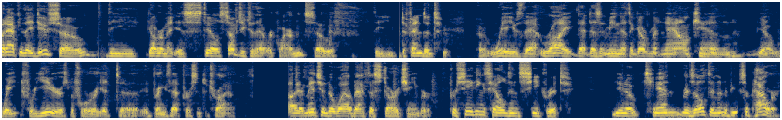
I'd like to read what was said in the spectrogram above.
But after they do so, the government is still subject to that requirement. So if the defendant uh, waives that right, that doesn't mean that the government now can, you know, wait for years before it uh, it brings that person to trial. I mentioned a while back the Star Chamber. Proceedings held in secret, you know, can result in an abuse of power.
